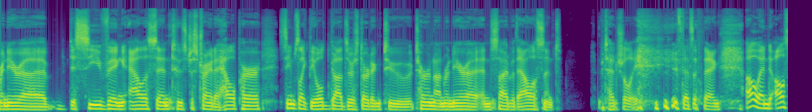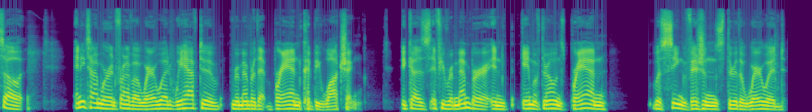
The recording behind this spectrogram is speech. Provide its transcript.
Rhaenyra deceiving Alicent, who's just trying to help her. It seems like the old gods are starting to turn on Rhaenyra and side with Alicent, potentially, if that's a thing. Oh, and also, anytime we're in front of a weirwood, we have to remember that Bran could be watching. Because if you remember in Game of Thrones, Bran was seeing visions through the weirwood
